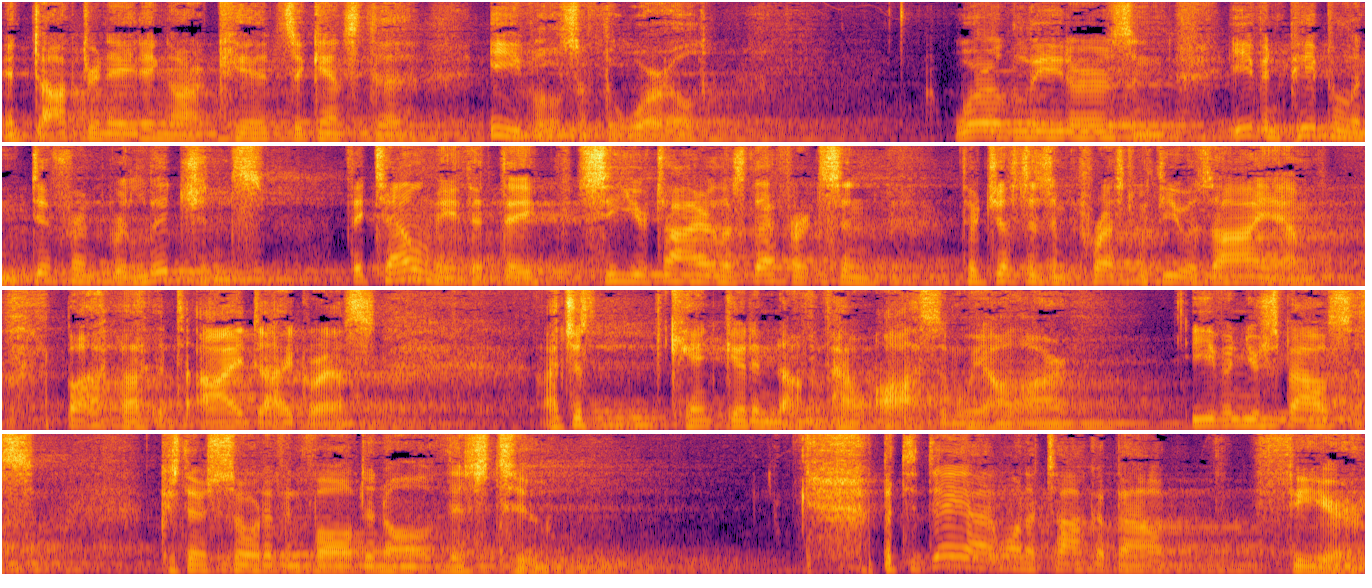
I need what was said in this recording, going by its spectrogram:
indoctrinating our kids against the evils of the world. World leaders and even people in different religions they tell me that they see your tireless efforts and they're just as impressed with you as I am. But I digress. I just can't get enough of how awesome we all are. Even your spouses, because they're sort of involved in all of this too. But today I want to talk about fear.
